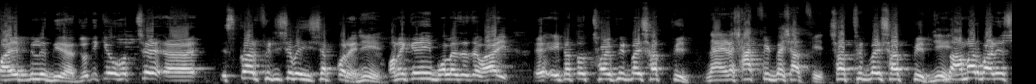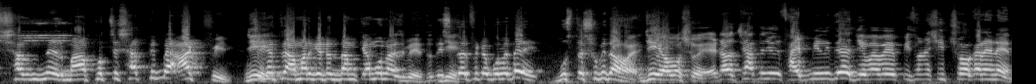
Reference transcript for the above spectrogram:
ফাইভ বিলে দেয়া। যদি কেউ হচ্ছে স্কোয়ার ফিট হিসেবে হিসাব করে অনেকেই বলে যে ভাই এটা তো ছয় ফিট বাই সাত ফিট না এটা সাত ফিট বাই সাত ফিট সাত ফিট বাই সাত ফিট আমার বাড়ির সামনের মাপ হচ্ছে সাত ফিট বাই আট ফিট সেক্ষেত্রে আমার গেটের দাম কেমন আসবে? যদি স্কোয়ার ফিটে বলে দেয় বুঝতে সুবিধা হয়। জি অবশ্যই। এটা হচ্ছে আপনি যদি ফাইভ মিলি দিয়ে যেভাবে পিছনে শীত সহকারে নেন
